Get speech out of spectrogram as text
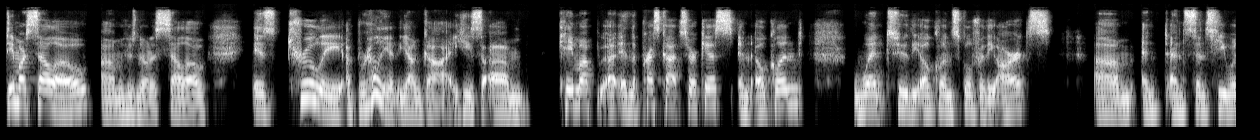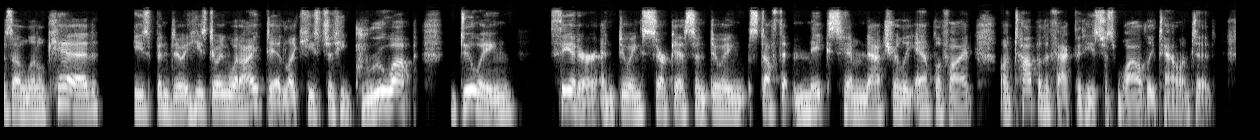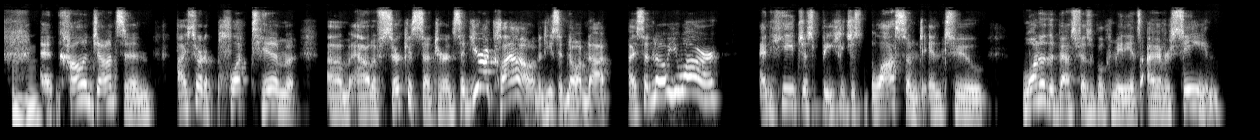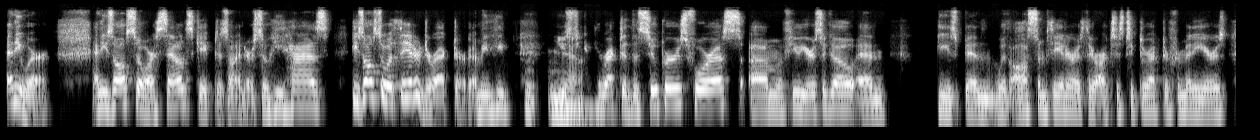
Di Marcello, um, who's known as Cello, is truly a brilliant young guy. He's um, came up uh, in the Prescott Circus in Oakland, went to the Oakland School for the Arts, um, and and since he was a little kid, he's been doing he's doing what I did. Like he's just he grew up doing theater and doing circus and doing stuff that makes him naturally amplified on top of the fact that he's just wildly talented Mhm. and Colin Johnson, I sort of plucked him um, out of Circus Center and said, "You're a clown," and he said, "No, I'm not." I said, "No, you are," and he just be, he just blossomed into one of the best physical comedians I've ever seen anywhere. And he's also our soundscape designer. So he has he's also a theater director. I mean, he Yeah. He directed the Supers for us um, a few years ago, and he's been with Awesome Theater as their artistic director for many years.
